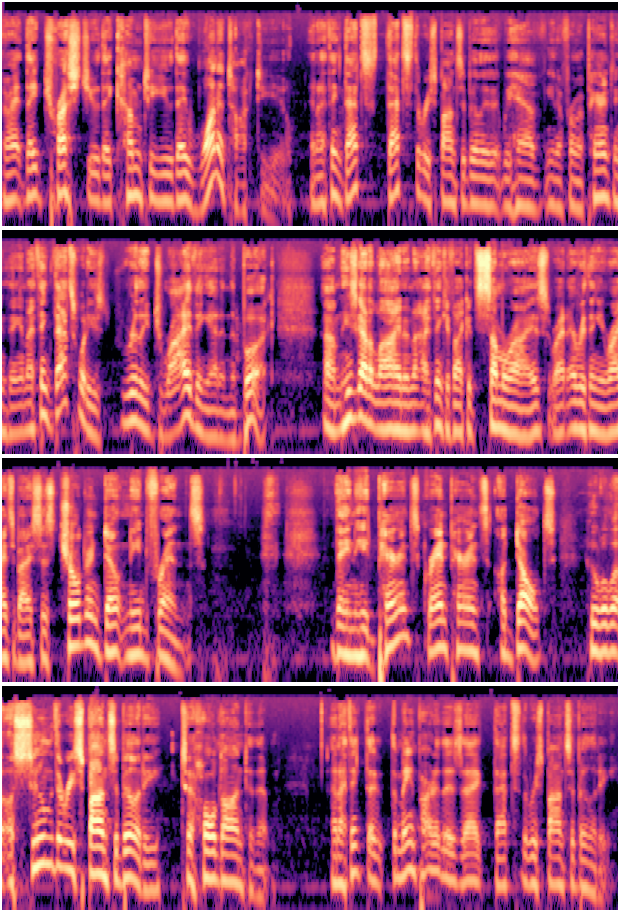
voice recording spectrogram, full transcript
right they trust you they come to you they want to talk to you. And i think that's that's the responsibility that we have you know from a parenting thing. And i think that's what he's really driving at in the book. Um, he's got a line and i think if i could summarize right everything he writes about he says children don't need friends. They need parents grandparents adults who will assume the responsibility to hold on to them. And I think the, the main part of this is that that's the responsibility,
